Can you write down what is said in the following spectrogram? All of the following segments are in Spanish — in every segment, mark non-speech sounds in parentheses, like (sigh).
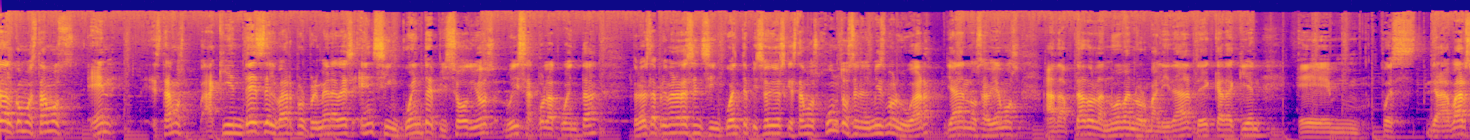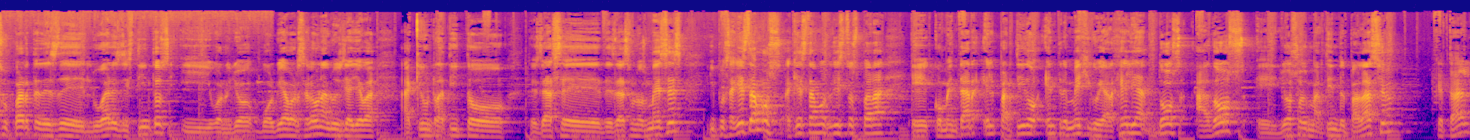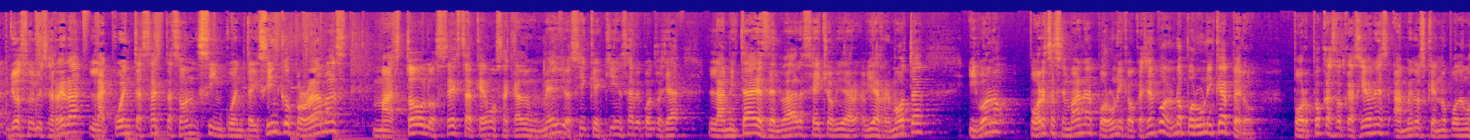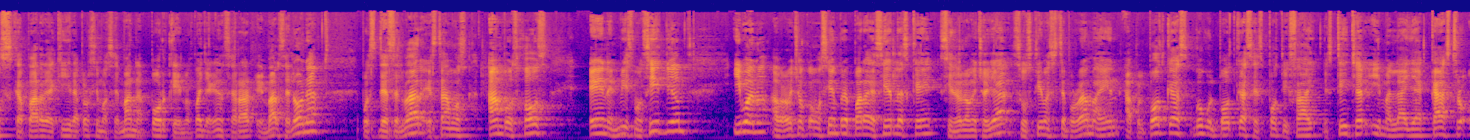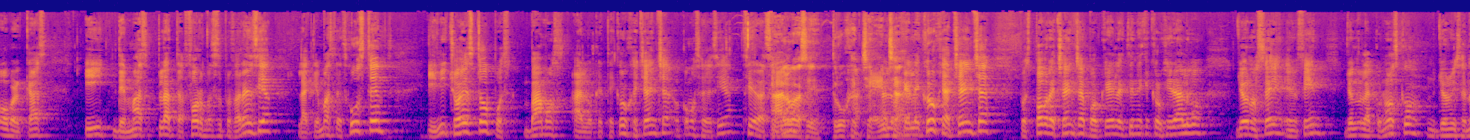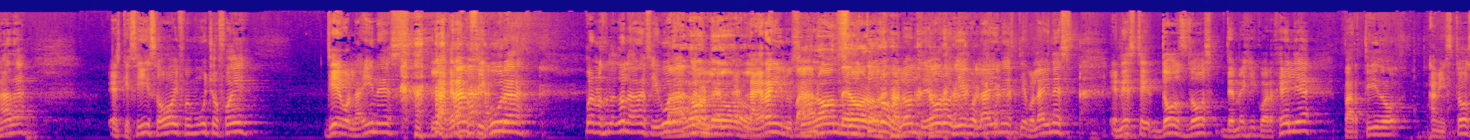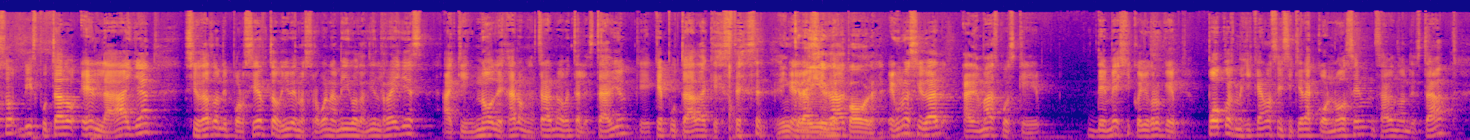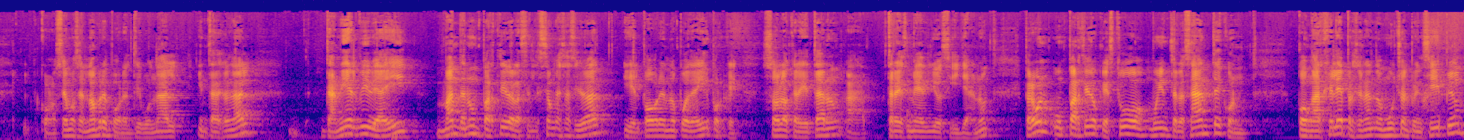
¿Qué tal? ¿Cómo estamos? En, estamos aquí en Desde el Bar por primera vez en 50 episodios. Luis sacó la cuenta, pero es la primera vez en 50 episodios que estamos juntos en el mismo lugar. Ya nos habíamos adaptado a la nueva normalidad de cada quien, em, pues, grabar su parte desde lugares distintos. Y bueno, yo volví a Barcelona. Luis ya lleva aquí un ratito desde hace, desde hace unos meses. Y pues aquí estamos, aquí estamos listos para eh, comentar el partido entre México y Argelia 2 a 2. Eh, yo soy Martín del Palacio. ¿Qué tal? Yo soy Luis Herrera. La cuenta exacta son 55 programas, más todos los extras que hemos sacado en medio. Así que quién sabe cuántos ya. La mitad desde el bar se ha hecho vía, vía remota. Y bueno, por esta semana, por única ocasión, bueno, no por única, pero por pocas ocasiones, a menos que no podemos escapar de aquí la próxima semana porque nos vayan a encerrar en Barcelona, pues desde el bar estamos ambos hosts en el mismo sitio. Y bueno, aprovecho como siempre para decirles que si no lo han hecho ya, suscríbanse a este programa en Apple Podcast, Google Podcast, Spotify, Stitcher, Himalaya, Castro, Overcast y demás plataformas de su preferencia, la que más les guste. Y dicho esto, pues vamos a lo que te cruje Chencha, o como se decía, sí, así, algo así, truje Chencha. A lo que le cruje a Chencha, pues pobre Chencha, ¿por qué le tiene que crujir algo? Yo no sé, en fin, yo no la conozco, yo no hice nada. El que sí hizo hoy fue mucho fue Diego Laínez, la gran figura bueno, no la gran figura, pero la, gran ilusión. Balón de futuro oro. balón de oro, Diego Lainez, Diego Lainez, en este 2-2 de México-Argelia, partido amistoso disputado en La Haya, ciudad donde, por cierto, vive nuestro buen amigo Daniel Reyes, a quien no dejaron entrar nuevamente al estadio. Qué, qué putada que estés Increíble, en la ciudad. pobre. En una ciudad, además, pues que de México, yo creo que pocos mexicanos ni siquiera conocen, saben dónde está. Conocemos el nombre por el Tribunal Internacional. Daniel vive ahí, mandan un partido a la selección a esa ciudad y el pobre no puede ir porque solo acreditaron a tres medios y ya, ¿no? Pero bueno, un partido que estuvo muy interesante, con, con Argelia presionando mucho al principio,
